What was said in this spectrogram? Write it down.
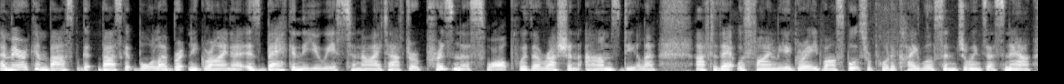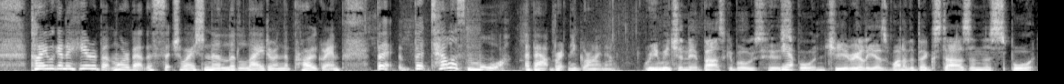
American bas- basketballer Brittney Griner is back in the US tonight after a prisoner swap with a Russian arms dealer. After that was finally agreed, while sports reporter Clay Wilson joins us now. Clay, we're going to hear a bit more about this situation a little later in the program, but, but tell us more about Brittney Griner. Well, you mentioned that basketball's her yep. sport, and she really is one of the big stars in this sport.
